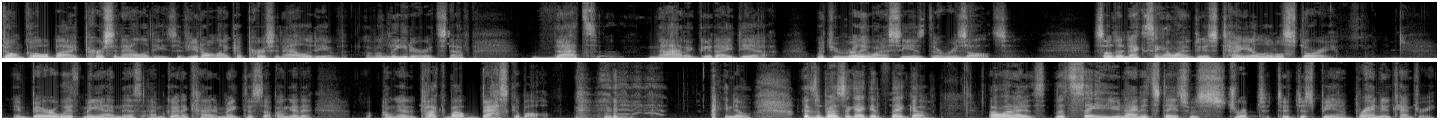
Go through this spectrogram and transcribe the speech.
don't go by personalities. If you don't like a personality of, of a leader and stuff, that's not a good idea. What you really want to see is the results. So the next thing I want to do is tell you a little story. And bear with me on this. I'm going to kind of make this up. I'm going to I'm going to talk about basketball. I know. It's the best thing I can think of. I want to, let's say the United States was stripped to just being a brand new country.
